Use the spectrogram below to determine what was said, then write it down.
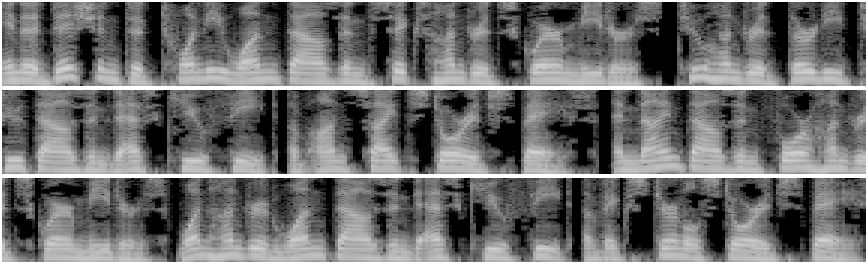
In addition to 21,600 square meters (232,000 sq feet) of on-site storage space and 9,400 square meters (101,000 sq feet) of external storage space.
